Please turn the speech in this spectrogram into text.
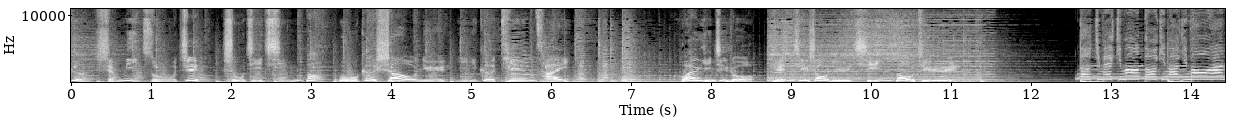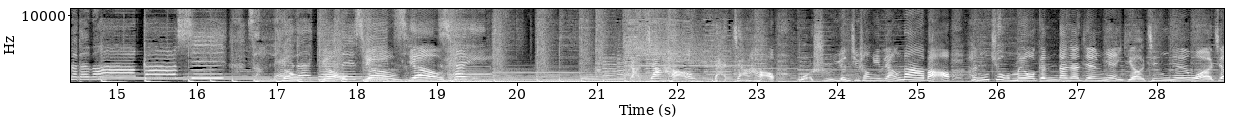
个神秘组织，收集情报；五个少女，一个天才。欢迎进入元气少女情报局。哟哟哟哟嘿！大家好，大大家好，我是元气少女梁大宝，很久没有跟大家见面，哟，今天我就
